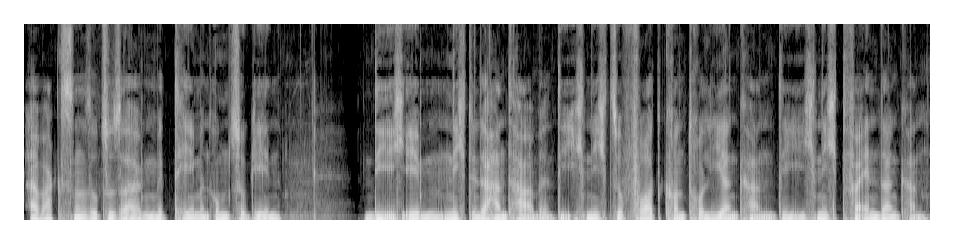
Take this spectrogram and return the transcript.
erwachsen sozusagen mit Themen umzugehen, die ich eben nicht in der Hand habe, die ich nicht sofort kontrollieren kann, die ich nicht verändern kann.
